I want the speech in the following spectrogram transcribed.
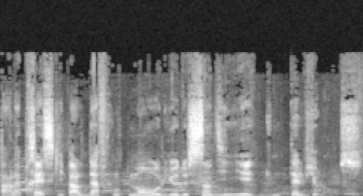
par la presse qui parle d'affrontement au lieu de s'indigner d'une telle violence.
